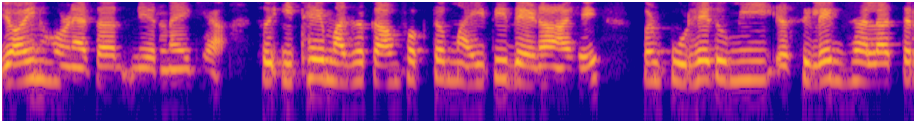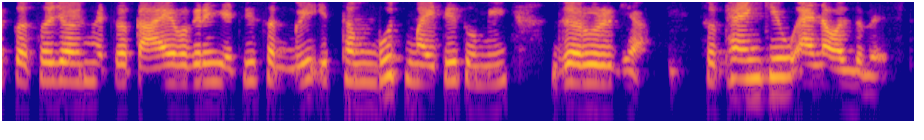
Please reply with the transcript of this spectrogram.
जॉईन होण्याचा निर्णय घ्या. सो इथे माझं काम फक्त माहिती देणं आहे. पण पुढे तुम्ही सिलेक्ट झालात तर कसं जॉईन व्हायचं काय वगैरे याची सगळी इथंभूत माहिती तुम्ही जरूर घ्या. So thank you and all the best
